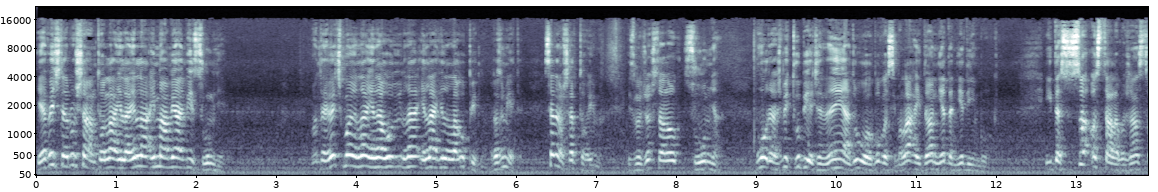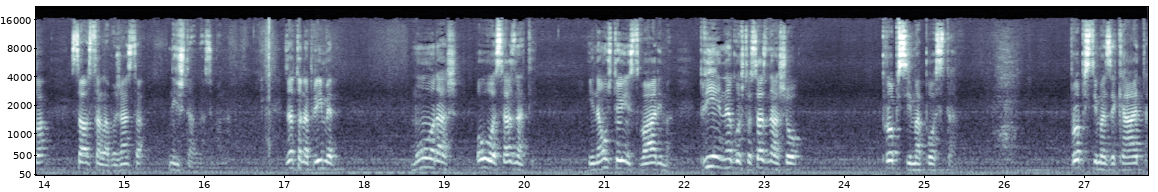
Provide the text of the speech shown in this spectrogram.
ja već narušavam to la ilaha ila, imam ja vid sumnje. Onda je već moje la ila la ila ila upitno, razumijete? Sedam šartova ima. Između ostalog sumnja. Moraš biti ubijeđen da nema drugog Boga osim Allaha i da on jedan jedin Bog. I da su sva ostala božanstva, sva ostala božanstva, ništa Allah subhanahu. Zato, na primjer, moraš ovo saznati i naučiti ovim stvarima prije nego što saznaš o propisima posta propisima zekata,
